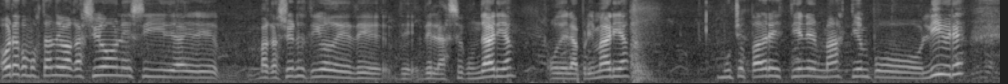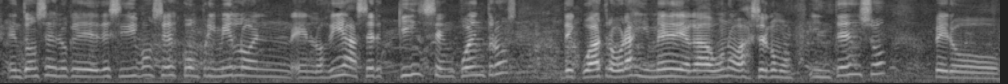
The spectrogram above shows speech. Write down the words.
Ahora como están de vacaciones y eh, vacaciones digo de, la secundaria o de la primaria, muchos padres tienen más tiempo libre, entonces lo que decidimos es comprimirlo en, los días, hacer 15 encuentros de cuatro horas y media cada uno, va a ser como intenso, pero,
